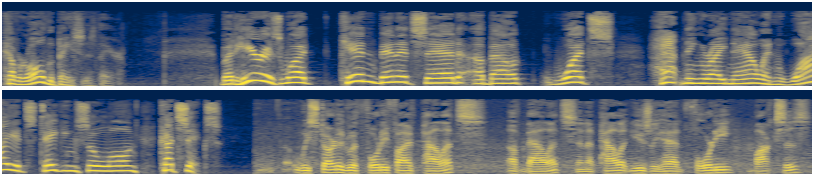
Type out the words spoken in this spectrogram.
cover all the bases there. But here is what Ken Bennett said about what's happening right now and why it's taking so long. Cut 6 we started with 45 pallets of ballots and a pallet usually had 40 boxes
